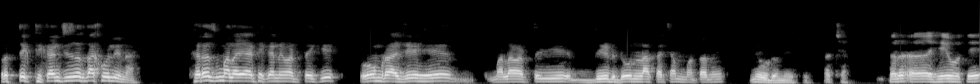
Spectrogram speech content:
प्रत्येक ठिकाणची जर दाखवली ना खरंच मला या ठिकाणी वाटतं की ओमराजे हे मला वाटतं की दीड दोन लाखाच्या मताने निवडून येतील. तर हे होते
